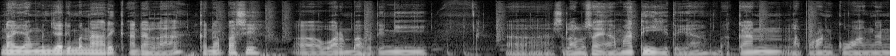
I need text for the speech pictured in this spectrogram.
Nah, yang menjadi menarik adalah kenapa sih uh, Warren Buffett ini uh, selalu saya amati gitu ya. Bahkan laporan keuangan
